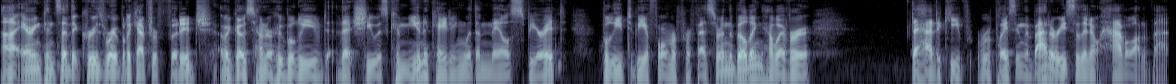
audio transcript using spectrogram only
Uh, Arrington said that crews were able to capture footage of a ghost hunter who believed that she was communicating with a male spirit, believed to be a former professor in the building. However, they had to keep replacing the batteries so they don't have a lot of that.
